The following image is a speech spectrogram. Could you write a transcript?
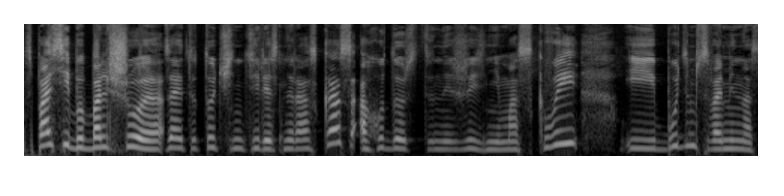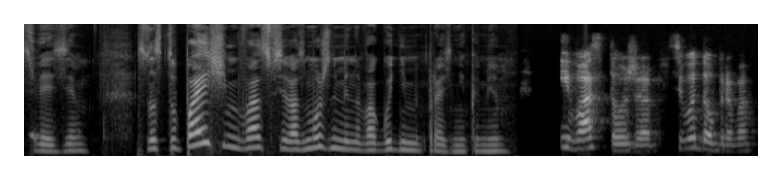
Спасибо большое за этот очень интересный рассказ о художественной жизни Москвы и будем с вами на связи. С наступающими вас всевозможными новогодними праздниками. И вас тоже. Всего доброго.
